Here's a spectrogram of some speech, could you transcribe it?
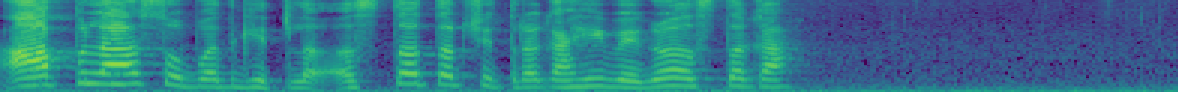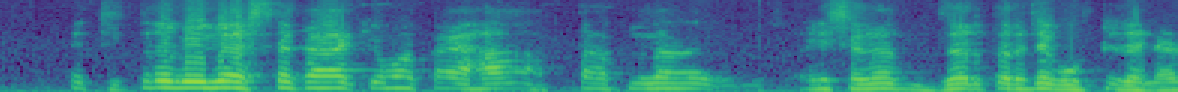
आपला सोबत घेतलं असतं तर चित्र काही वेगळं असतं का? ते चित्र वेगळं असतं का? किंवा काय? हा आता आपल्याला हे सगळं जर तरच्या गोष्टी झाल्यात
